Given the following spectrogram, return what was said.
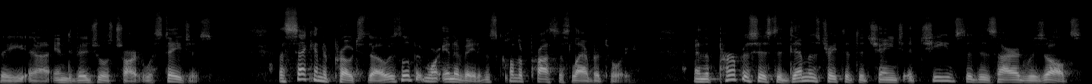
the uh, individuals chart with stages. A second approach, though, is a little bit more innovative. It's called a process laboratory. And the purpose is to demonstrate that the change achieves the desired results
